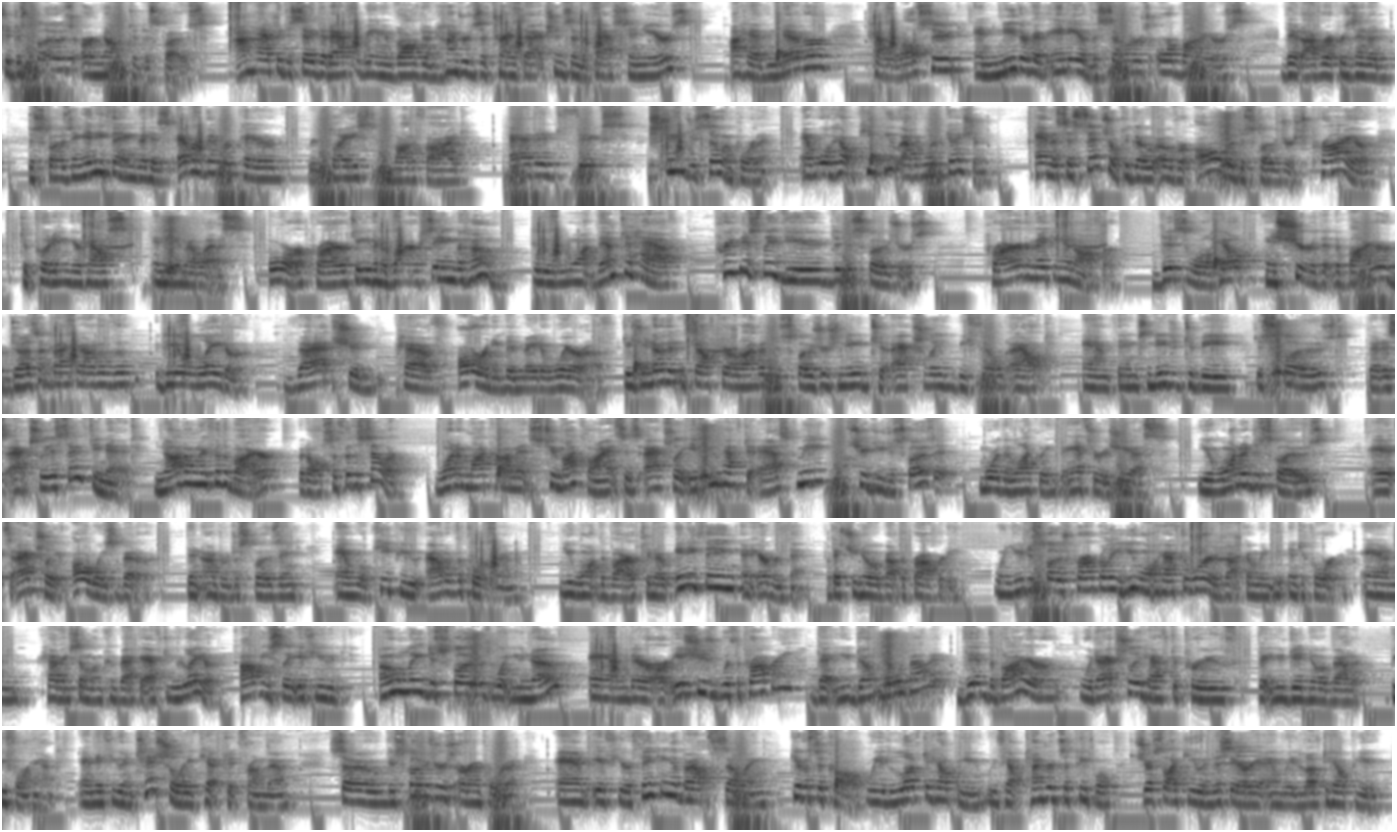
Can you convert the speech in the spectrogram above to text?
To disclose or not to disclose. I'm happy to say that after being involved in hundreds of transactions in the past 10 years, I have never had a lawsuit and neither have any of the sellers or buyers that I've represented disclosing anything that has ever been repaired, replaced, modified, added, fixed. Exchange is so important and will help keep you out of litigation. And it's essential to go over all the disclosures prior to putting your house in the MLS or prior to even a buyer seeing the home. We want them to have previously viewed the disclosures prior to making an offer. This will help ensure that the buyer doesn't back out of the deal later. That should have already been made aware of. Did you know that in South Carolina, disclosures need to actually be filled out and things needed to be disclosed that is actually a safety net, not only for the buyer, but also for the seller. One of my comments to my clients is actually, if you have to ask me, should you disclose it? More than likely, the answer is yes. You want to disclose. It's actually always better than under disclosing and will keep you out of the courtroom. You want the buyer to know anything and everything that you know about the property. When you disclose properly, you won't have to worry about coming into court and having someone come back after you later. Obviously, if you only disclose what you know and there are issues with the property that you don't know about it, then the buyer would actually have to prove that you did know about it beforehand. And if you intentionally kept it from them, so disclosures are important. And if you're thinking about selling, give us a call. We'd love to help you. We've helped hundreds of people just like you in this area and we'd love to help you.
